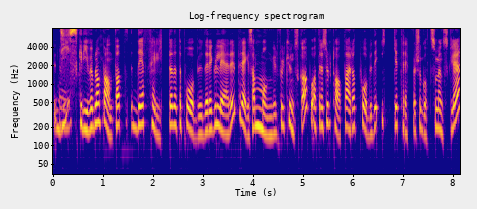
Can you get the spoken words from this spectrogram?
de mm. skriver bl.a. at det feltet dette påbudet regulerer, preges av mangelfull kunnskap, og at resultatet er at påbudet ikke treffer så godt som ønskelig,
